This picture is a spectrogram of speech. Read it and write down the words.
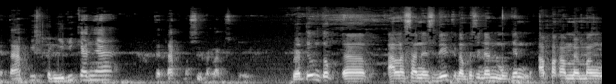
Tetapi penyidikannya tetap masih berlangsung. Berarti untuk eh, alasannya sendiri kenapa sih dan mungkin apakah memang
